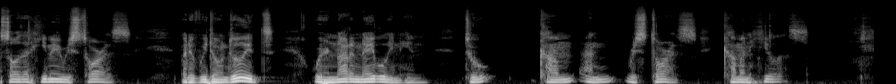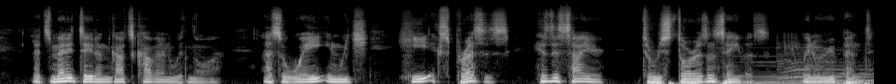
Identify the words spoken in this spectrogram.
so that He may restore us. But if we don't do it, we're not enabling Him to come and restore us, come and heal us. Let's meditate on God's covenant with Noah as a way in which He expresses His desire to restore us and save us when we repent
